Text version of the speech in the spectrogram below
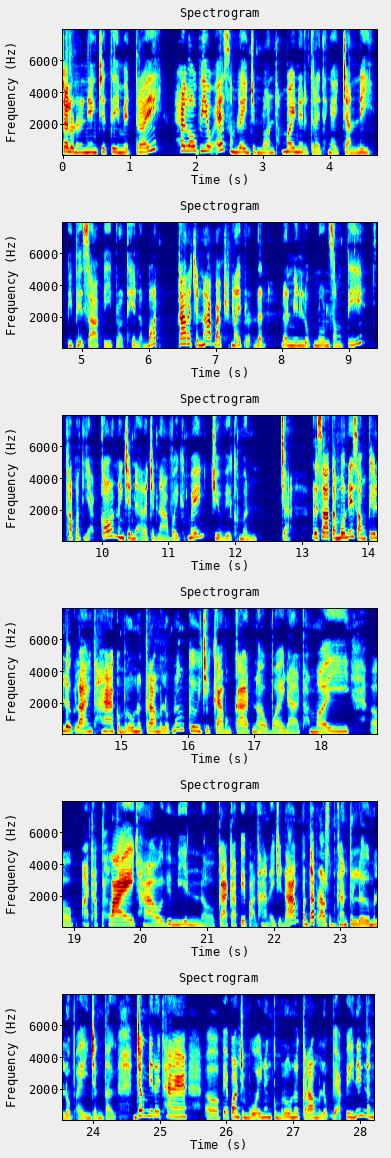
ចលនានាងជាទីមេត្រី Hello VOA សំឡេងចំនួនថ្មីនៅរាត្រីថ្ងៃច័ន្ទនេះពិភាក្សាពីប្រធានបទការរចនាបែបច្នៃប្រឌិតដែលមានលោកនួនសង្ទីស្ថាបត្យករនិងជាអ្នករចនាវ័យក្មេងជាវាគ្មិន ដោយសារតែមុននេះសង្ទីលើកឡើងថាគម្រោងនៅក្រៅម្លប់ហ្នឹងគឺជាការបង្កើតនៅអ្វីដែលថ្មីអាចថាប្លែកហើយវាមានការការពារបរិស្ថានអីជាដើមប៉ុន្តែផ្ដោតសំខាន់ទៅលើម្លប់អីអញ្ចឹងទៅអញ្ចឹងមានន័យថាពាក់ព័ន្ធជាមួយនឹងគម្រោងនៅក្រៅម្លប់វគ្គ2នេះនឹង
